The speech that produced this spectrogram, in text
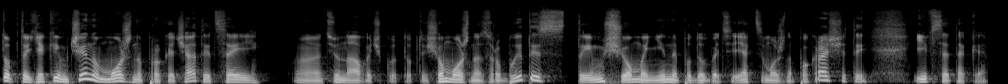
тобто, яким чином можна прокачати цей, е, цю навичку. Тобто, що можна зробити з тим, що мені не подобається, як це можна покращити, і все таке.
